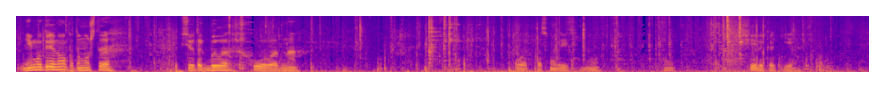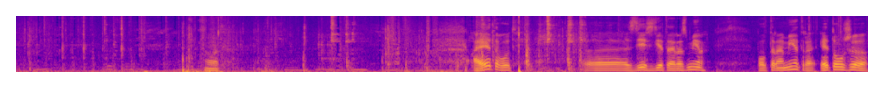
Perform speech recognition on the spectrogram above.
не мудрено потому что все так было холодно вот, посмотрите. Ну, вот, щели какие. Вот. А это вот э, здесь где-то размер полтора метра. Это уже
